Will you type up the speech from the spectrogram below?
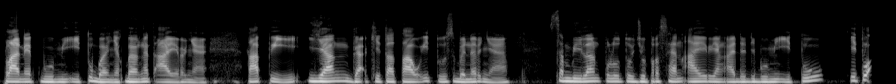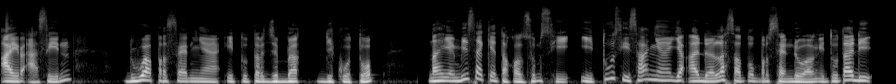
planet bumi itu banyak banget airnya. Tapi yang nggak kita tahu itu sebenarnya 97% air yang ada di bumi itu itu air asin, 2 persennya itu terjebak di kutub. Nah yang bisa kita konsumsi itu sisanya yang adalah satu persen doang itu tadi.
